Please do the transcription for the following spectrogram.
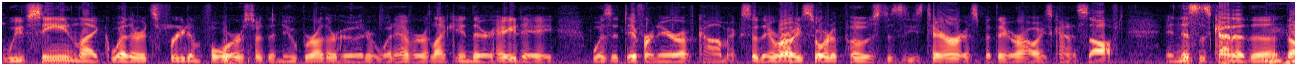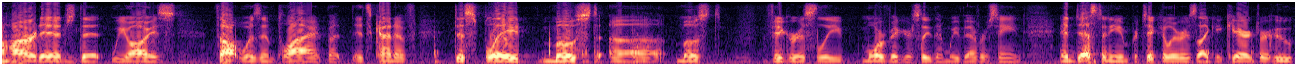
we've seen like whether it's Freedom Force or the New Brotherhood or whatever, like in their heyday was a different era of comics. So they were always sort of posed as these terrorists, but they were always kind of soft. And this is kind of the the Mhm. hard edge that we always thought was implied, but it's kind of displayed most uh, most vigorously, more vigorously than we've ever seen. And Destiny in particular is like a character who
